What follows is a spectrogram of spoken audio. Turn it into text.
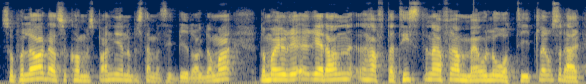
Så på lördag så kommer Spanien att bestämma sitt bidrag. De har, de har ju redan haft artisterna framme och låttitlar och sådär.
